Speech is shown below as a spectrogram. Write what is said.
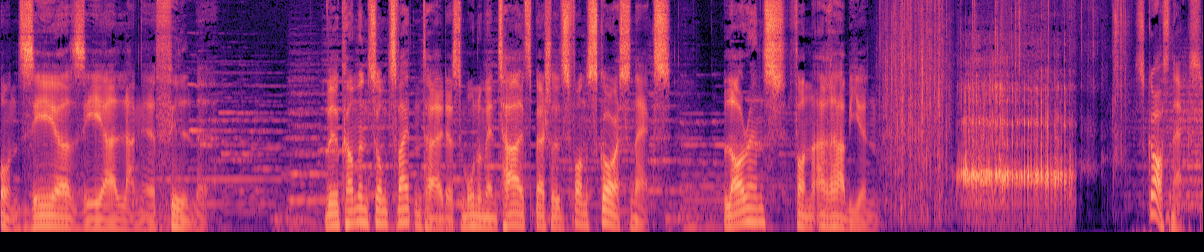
und sehr, sehr lange Filme. Willkommen zum zweiten Teil des Monumental-Specials von Score Snacks. Lawrence von Arabien. Score Snacks.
